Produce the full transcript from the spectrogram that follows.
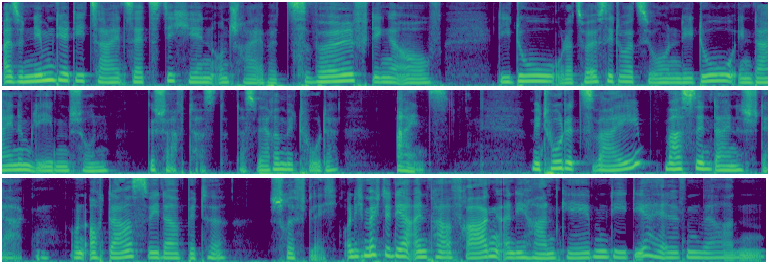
Also nimm dir die Zeit, setz dich hin und schreibe zwölf Dinge auf, die du oder zwölf Situationen, die du in deinem Leben schon geschafft hast. Das wäre Methode 1. Methode 2, was sind deine Stärken? Und auch das wieder bitte schriftlich. Und ich möchte dir ein paar Fragen an die Hand geben, die dir helfen werden,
